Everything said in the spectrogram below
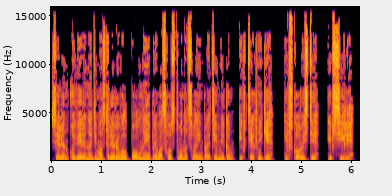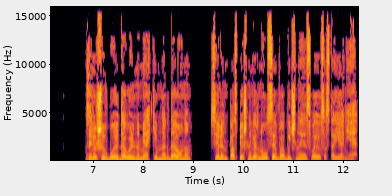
Селен уверенно демонстрировал полное превосходство над своим противником и в технике, и в скорости, и в силе. Завершив бой довольно мягким нокдауном, Селен поспешно вернулся в обычное свое состояние,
